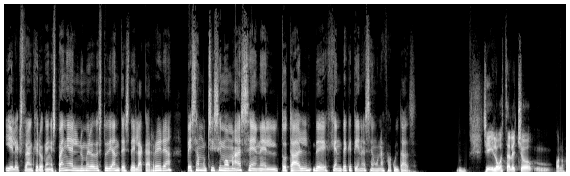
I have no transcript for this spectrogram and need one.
y el extranjero, que en España el número de estudiantes de la carrera pesa muchísimo más en el total de gente que tienes en una facultad. Sí, y luego está el hecho, mm, bueno,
